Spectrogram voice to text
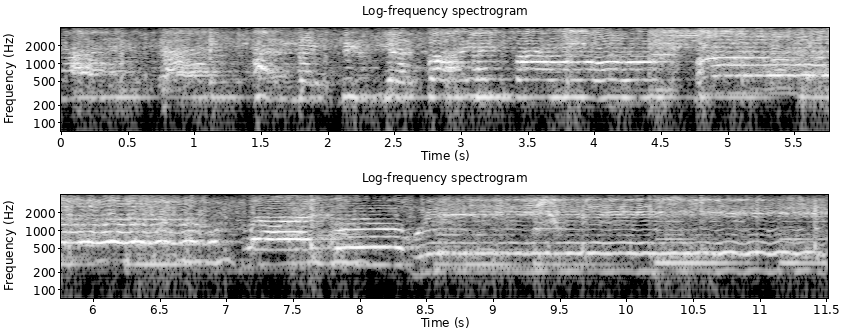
and fire, fire, fire, fire, fire, fire,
